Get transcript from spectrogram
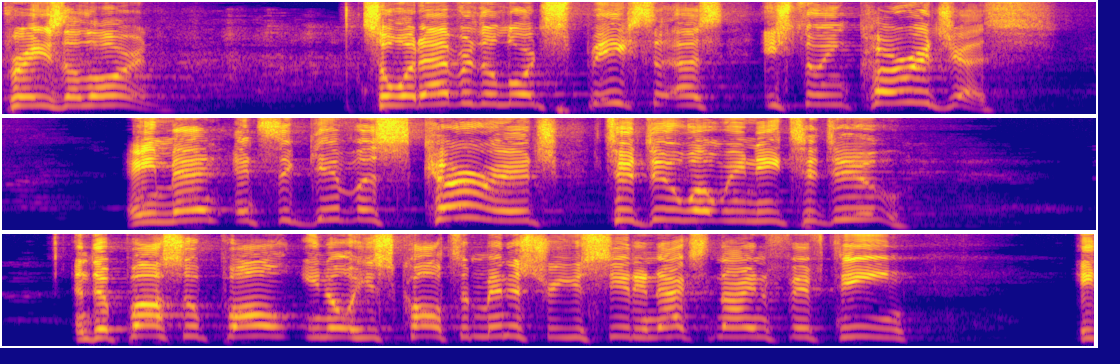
Praise the Lord. So, whatever the Lord speaks to us is to encourage us. Amen. And to give us courage to do what we need to do. And the Apostle Paul, you know, he's called to ministry. You see it in Acts 9 15. He,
